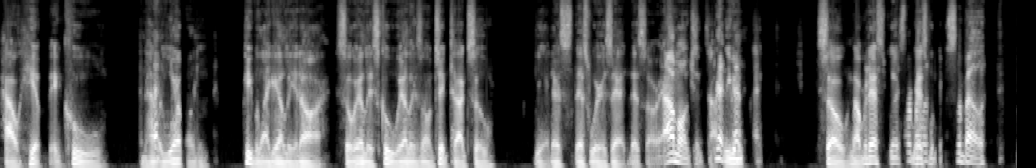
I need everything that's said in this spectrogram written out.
how hip and cool and how young people like Elliot are. So Elliot's cool. Elliot's on TikTok. So yeah, that's that's where it's at. That's all right. I'm on TikTok. even so no, but that's that's that's what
